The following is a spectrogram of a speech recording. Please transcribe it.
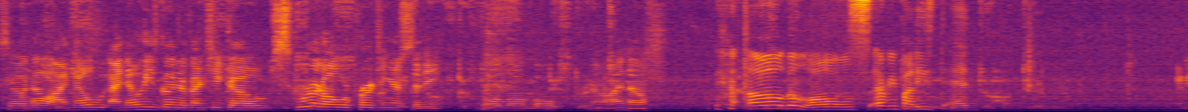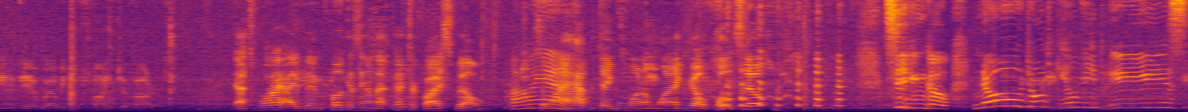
So no, I know, I know he's going to eventually go. Screw it all, we're purging your city. Lol, lol, lol. No, I know. Oh the lols, everybody's dead. Any idea where we can find Javaris? That's why I've been focusing on that petrify spell. Oh so when I have to take him one on one, I can go hold still. So you can go, no, don't kill me, please.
